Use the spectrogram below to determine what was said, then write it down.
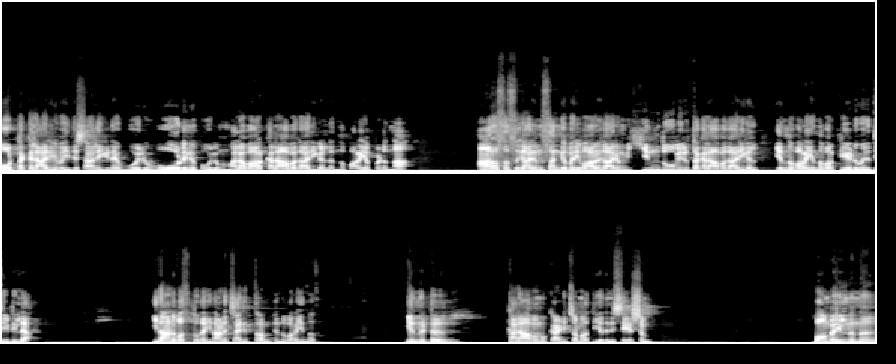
കോട്ടക്കൽ ആര്യവൈദ്യശാലയുടെ ഒരു ഓടിന് പോലും മലബാർ കലാപകാരികൾ എന്ന് പറയപ്പെടുന്ന ആർ എസ് എസ്സുകാരും സംഘപരിവാറുകാരും ഹിന്ദു വിരുദ്ധ കലാപകാരികൾ എന്ന് പറയുന്നവർ കേടുവരുത്തിയിട്ടില്ല. ഇതാണ് വസ്തുത ഇതാണ് ചരിത്രം എന്ന് പറയുന്നത്. എന്നിട്ട് കലാപമൊക്കെ അടിച്ചമർത്തിയതിന് ശേഷം ബോംബെയിൽ നിന്ന്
